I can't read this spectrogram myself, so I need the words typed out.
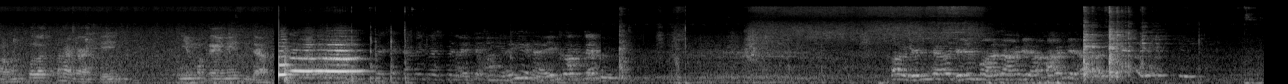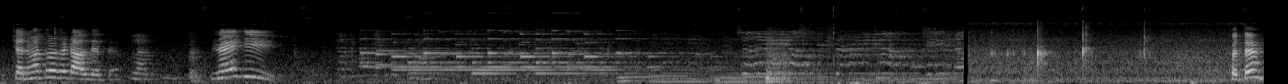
हमको लगता है कि ये मकई नहीं सिझा चनमा थोड़ा सा डाल देते हैं। नहीं जी। पता है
